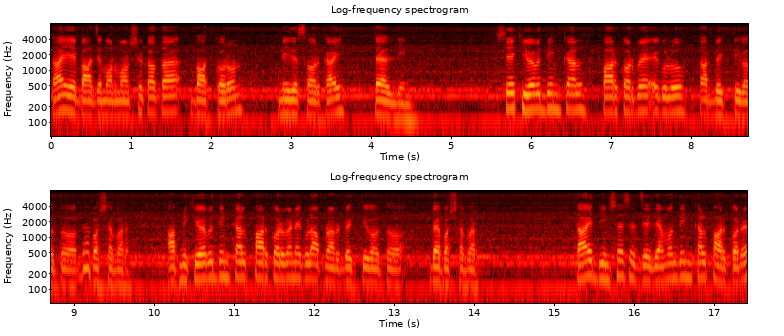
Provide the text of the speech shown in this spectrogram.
তাই এই বাজে মন মানসিকতা বাদ করুন। নিজের সরকারি তেল দিন। সে কীভাবে দিনকাল পার করবে এগুলো তার ব্যক্তিগত ব্যাপার স্যাপার। আপনি কীভাবে দিনকাল পার করবেন এগুলো আপনার ব্যক্তিগত ব্যাপার স্যাপার। তাই দিন শেষে যে যেমন দিনকাল পার করে,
